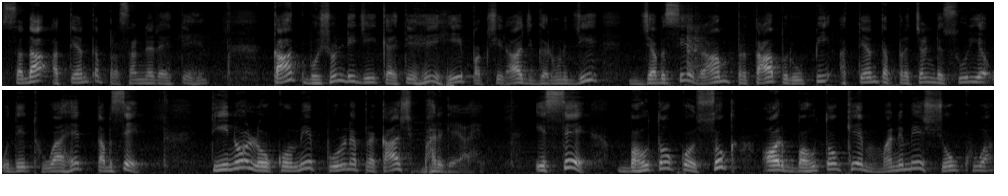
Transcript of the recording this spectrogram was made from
सदा अत्यंत प्रसन्न रहते हैं। काक भूषुंडी जी कहते हैं, हे पक्षीराज गरुण जी, जब से राम प्रताप रूपी अत्यंत प्रचंड सूर्य उदित हुआ है, तब से तीनों लोकों में पूर्ण प्रकाश भर गया है। इससे बहुतों को सुख और बहुतों के मन में शोक हुआ।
